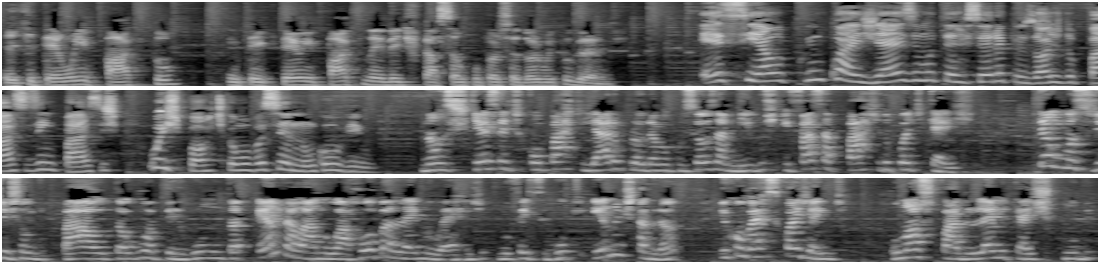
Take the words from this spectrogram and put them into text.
e que tem um impacto, tem que ter um impacto na identificação com o torcedor muito grande. Esse é o 53 episódio do Passes em Passes, o esporte como você nunca ouviu. Não se esqueça de compartilhar o programa com seus amigos e faça parte do podcast. Tem alguma sugestão de pauta, alguma pergunta? Entra lá no arroba no Facebook e no Instagram e converse com a gente. O nosso quadro Lemecast Clube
